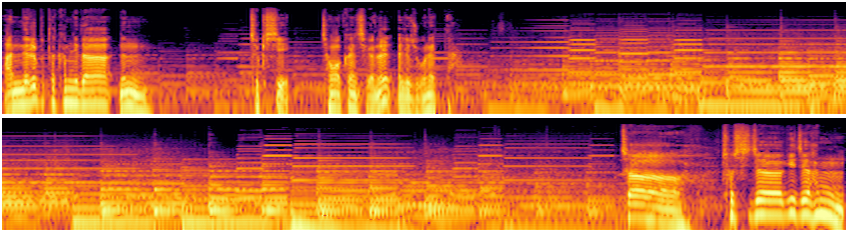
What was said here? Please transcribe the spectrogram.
안내를 부탁합니다는 즉시 정확한 시간을 알려주곤 했다. 자, 첫 시작이 이제 한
